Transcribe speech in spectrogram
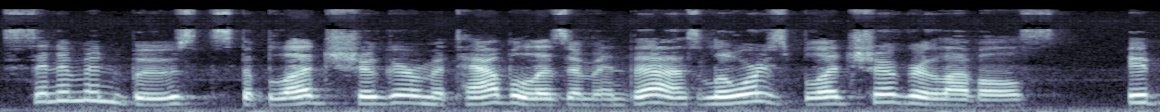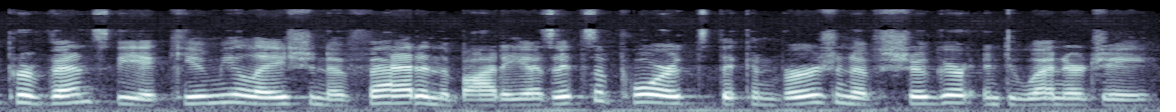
Cinnamon boosts the blood sugar metabolism and thus lowers blood sugar levels. It prevents the accumulation of fat in the body as it supports the conversion of sugar into energy.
